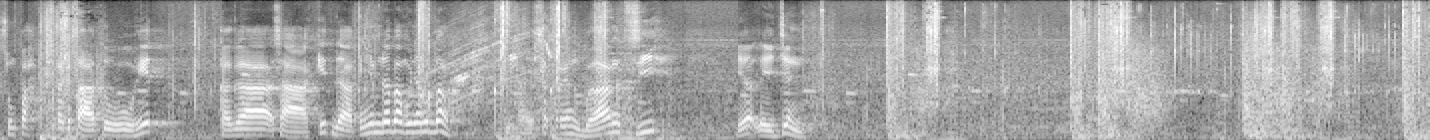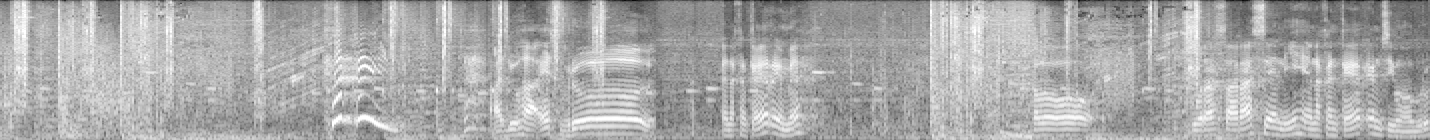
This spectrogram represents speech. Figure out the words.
sumpah kagak satu hit. Kagak sakit dah. Pinjam dah bang. Punya lu bang. Biasa keren banget sih. Ya legend Aduh HS bro. Enakan KRM ya. Kalau gua rasa-rasa nih enakan KRM sih mau bro.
